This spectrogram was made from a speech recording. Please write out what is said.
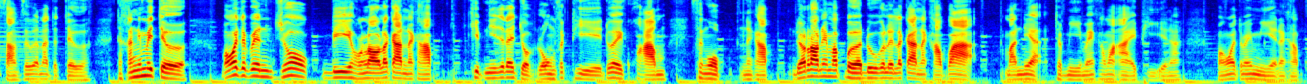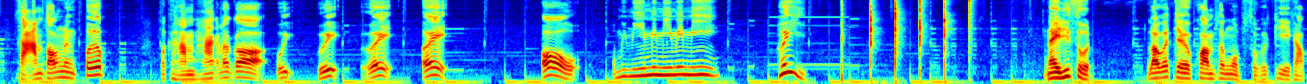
2-3เซิร์ฟน่าจะเจอ แต่ครั้งนี้ไม่เจอหวังว่าจะเป็นโชคดีของเราแล้วกันนะครับคลิปนี้จะได้จบลงสักทีด้วยความสงบนะครับ เดี๋ยวเราเนี่ยมาเปิดดูกันเลยแล้วกันนะครับว่า มันเนี่ยจะมีไหมคำว่า IP นะหวังว่าจะไม่มีนะครับสามสองหนึ่งปุ๊บประคำฮักแล้วก็อุ้ยอุ้ยเอ้ยเอ้ยโอ้ไม่มีไม่มีไม่มีเฮ้ยในที่สุดเราก็เจอความสงบสุขสักทีครับ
